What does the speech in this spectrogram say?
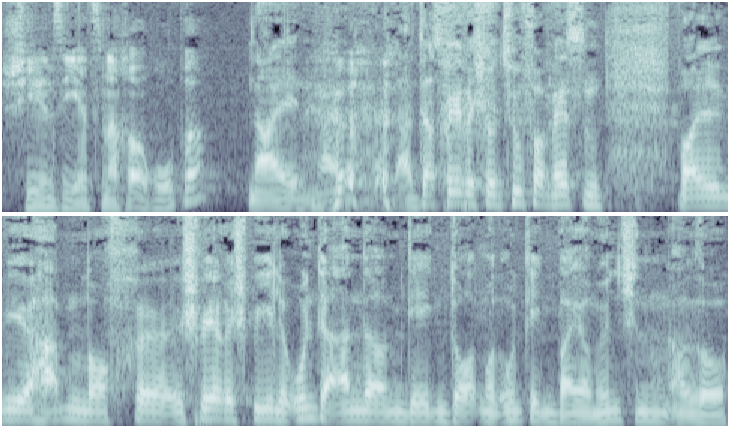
Schielen Sie jetzt nach Europa? Nein, nein, nein, das wäre schon zu vermessen, weil wir haben noch äh, schwere Spiele, unter anderem gegen Dortmund und gegen Bayern München. Also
